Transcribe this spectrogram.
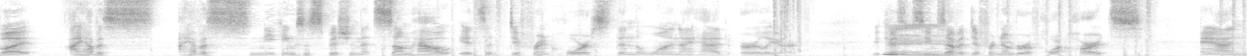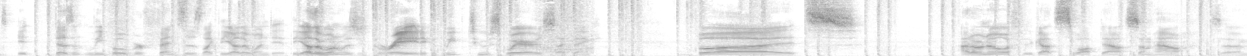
but I have a s- I have a sneaking suspicion that somehow it's a different horse than the one I had earlier because it seems to Hmm. have a different number of hearts and it doesn't leap over fences like the other one did. The other one was great; it could leap two squares, I think, but. I don't know if it got swapped out somehow, so I'm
